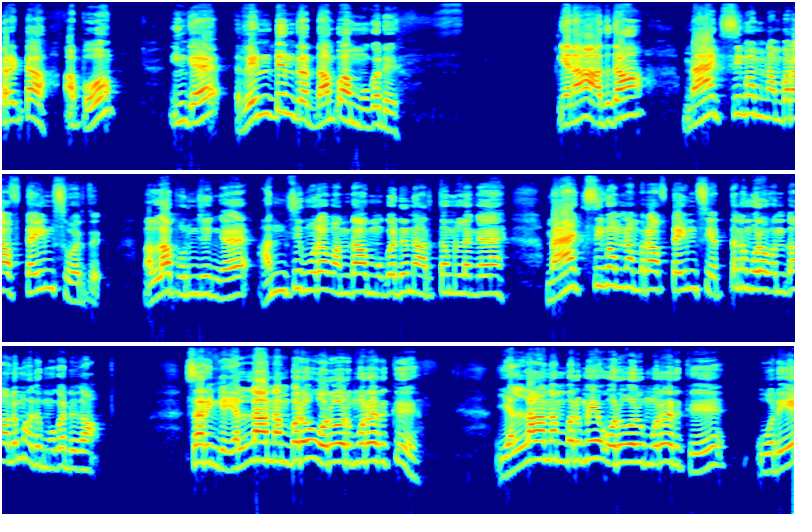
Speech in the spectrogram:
கரெக்டா? அப்போது இங்கே ரெண்டுன்றது தான்ப்பா முகடு. ஏன்னா அதுதான் மேக்சிமம் நம்பர் ஆஃப் டைம்ஸ் வருது. நல்லா புரிஞ்சுங்க. அஞ்சு முறை வந்தால் முகடுன்னு அர்த்தம் இல்லைங்க. மேக்சிமம் நம்பர் ஆஃப் டைம்ஸ் எத்தனை முறை வந்தாலும் அது முகடு தான் சார் இங்கே எல்லா நம்பரும் ஒரு ஒரு முறை இருக்குது எல்லா நம்பருமே ஒரு ஒரு முறை இருக்குது ஒரே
